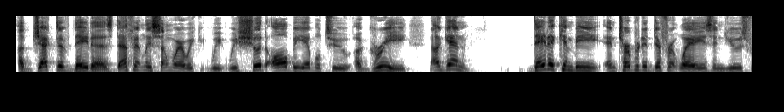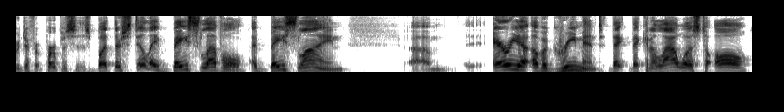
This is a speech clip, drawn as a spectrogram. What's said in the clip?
Objective data is definitely somewhere we we we should all be able to agree. Now, again data can be interpreted different ways and used for different purposes, but there's still a base level, a baseline um, area of agreement that, that can allow us to all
